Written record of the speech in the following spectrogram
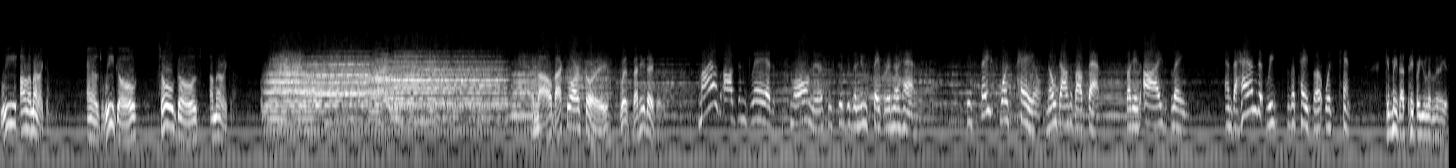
We are Americans. As we go, so goes America. And now back to our story with Bette Davis. Miles Ogden glared at the small nurse who stood with the newspaper in her hand. His face was pale, no doubt about that, but his eyes blazed. And the hand that reached for the paper was tense. Give me that paper, you little idiot.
